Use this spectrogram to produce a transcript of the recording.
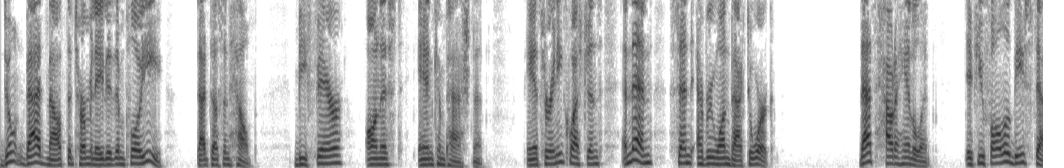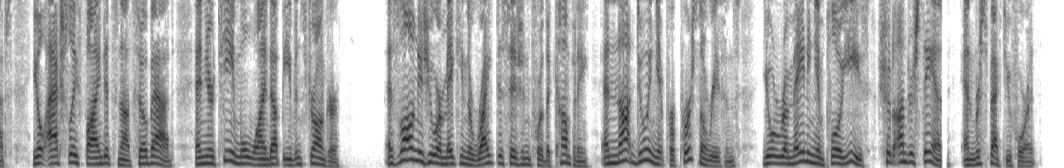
Don't badmouth the terminated employee. That doesn't help. Be fair, honest, and compassionate. Answer any questions, and then send everyone back to work. That's how to handle it. If you follow these steps, you'll actually find it's not so bad, and your team will wind up even stronger. As long as you are making the right decision for the company and not doing it for personal reasons, your remaining employees should understand and respect you for it.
